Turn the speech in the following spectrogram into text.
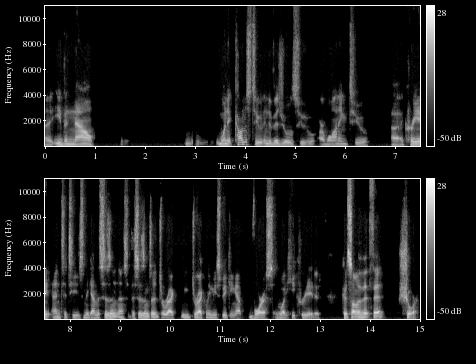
uh, even now when it comes to individuals who are wanting to uh, create entities, and again, this isn't this isn't a direct directly me speaking at Voris and what he created. Could some of it fit? Sure,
